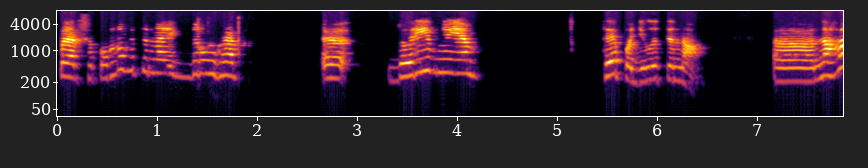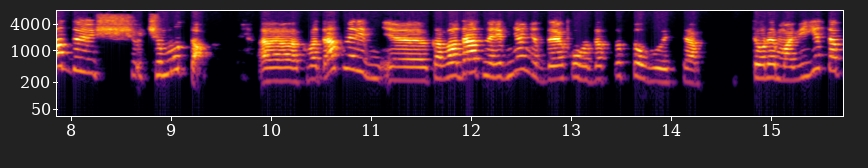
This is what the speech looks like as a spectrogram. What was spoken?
перше помножити на х друге е, дорівнює це поділити на. Е, нагадую, що, чому так. Е, квадратне, рівня, е, квадратне рівняння, до якого застосовується теорема Вієта,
